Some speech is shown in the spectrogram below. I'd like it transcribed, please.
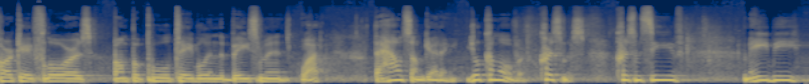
parquet floors, bump a pool table in the basement. What? The house I'm getting. You'll come over. Christmas. Christmas Eve. Maybe.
